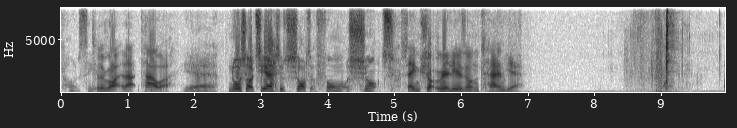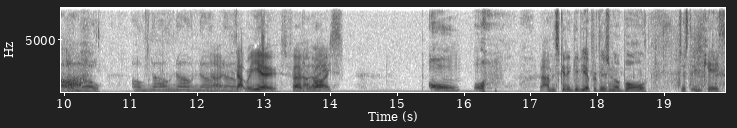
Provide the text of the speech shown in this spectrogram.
You can't see To it. the right of that tower. Yeah. No shots here. So shot at four shot. Same shot really as on ten. Yeah. Ah. Oh no. Oh no, no, no, no. no. Is that with you? It's further No, right. is- Oh, oh. Right, I'm just going to give you a provisional ball, just in case.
